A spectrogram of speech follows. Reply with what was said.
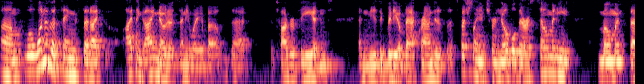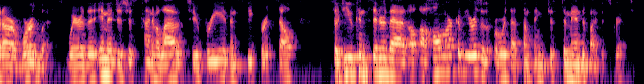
Um, well, one of the things that I I think I notice anyway about that photography and and music video background is especially in Chernobyl, there are so many moments that are wordless, where the image is just kind of allowed to breathe and speak for itself. So, do you consider that a, a hallmark of yours, or, or was that something just demanded by the script?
